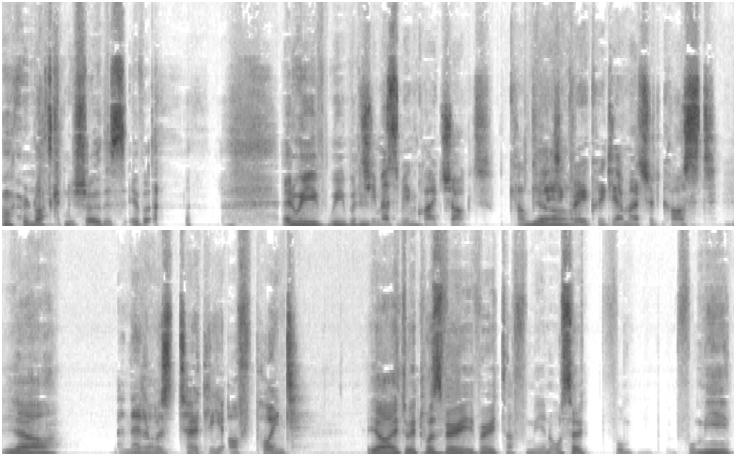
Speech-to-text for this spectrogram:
We're not going to show this ever. and we, we would. But she must have been quite shocked, calculating yeah. very quickly how much it cost. Yeah. And that yeah. it was totally off point. Yeah, it, it was very, very tough for me. And also for, for me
